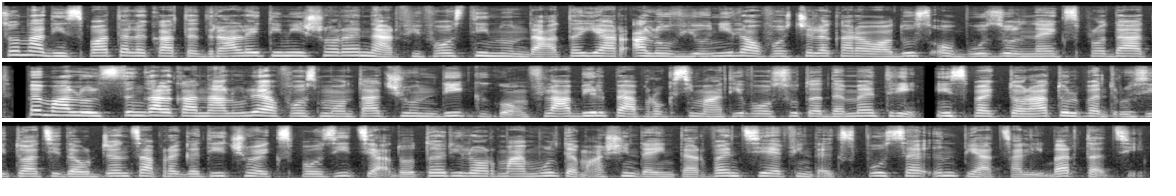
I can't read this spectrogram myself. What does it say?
Zona din spatele catedralei Timișorene ar fi fost inundată, iar aluviunile au fost cele care au adus obuzul neexplodat. Pe malul stâng al canalului a fost montat și un dig gonflabil pe aproximativ 100 de metri. Inspectoratul pentru situații de urgență a pregătit și o expoziție a dotărilor mai multe mașini de intervenție fiind expuse în Piața Libertății.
